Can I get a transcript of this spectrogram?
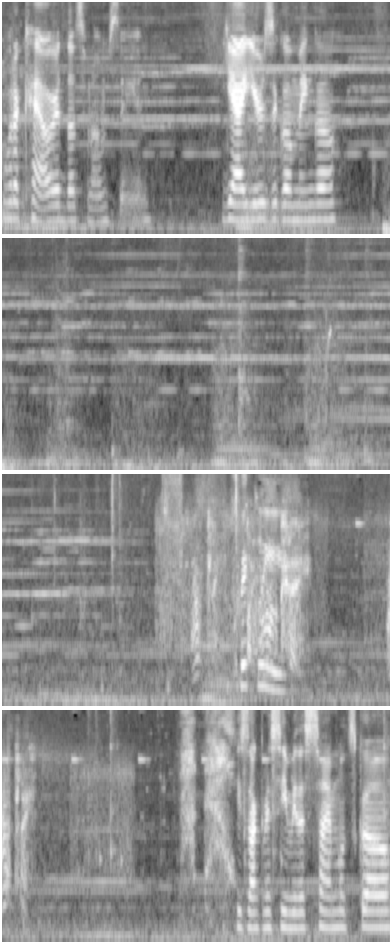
What a coward, that's what I'm saying. Yeah, years ago, Mingo. Quickly. He's not gonna see me this time, let's go.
